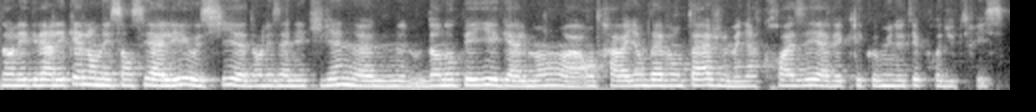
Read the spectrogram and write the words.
dans vers lesquelles on est censé aller aussi euh, dans les années qui viennent, euh, dans nos pays également, en travaillant davantage de manière croisée avec les communautés productrices.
